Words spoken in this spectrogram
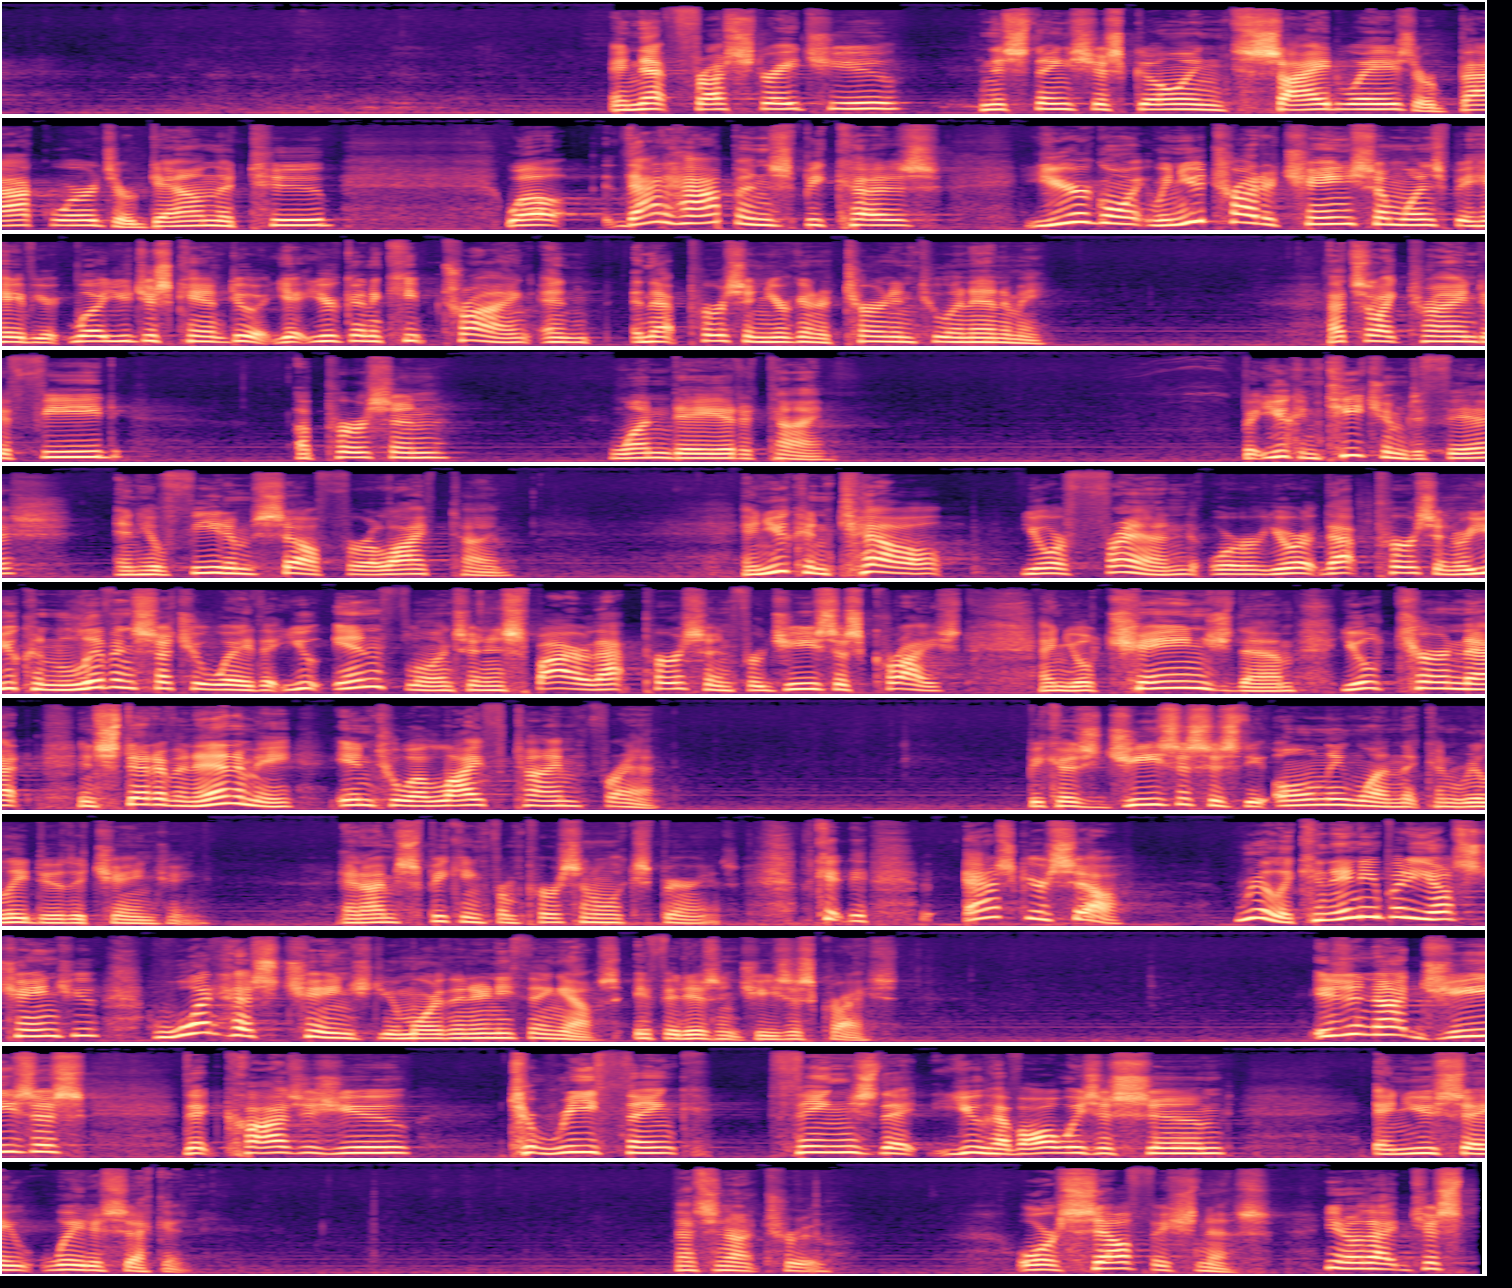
and that frustrates you, and this thing's just going sideways or backwards or down the tube, well, that happens because you're going when you try to change someone's behavior well you just can't do it yet you're going to keep trying and and that person you're going to turn into an enemy that's like trying to feed a person one day at a time but you can teach him to fish and he'll feed himself for a lifetime and you can tell your friend or your, that person, or you can live in such a way that you influence and inspire that person for Jesus Christ, and you'll change them. You'll turn that, instead of an enemy, into a lifetime friend. Because Jesus is the only one that can really do the changing. And I'm speaking from personal experience. Okay, ask yourself Really, can anybody else change you? What has changed you more than anything else if it isn't Jesus Christ? Is it not Jesus that causes you to rethink things that you have always assumed and you say, wait a second, that's not true? Or selfishness, you know, that just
